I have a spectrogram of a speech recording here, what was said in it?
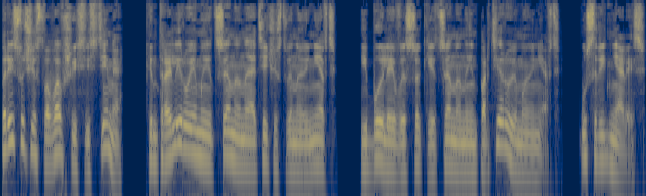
При существовавшей системе контролируемые цены на отечественную нефть и более высокие цены на импортируемую нефть усреднялись,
